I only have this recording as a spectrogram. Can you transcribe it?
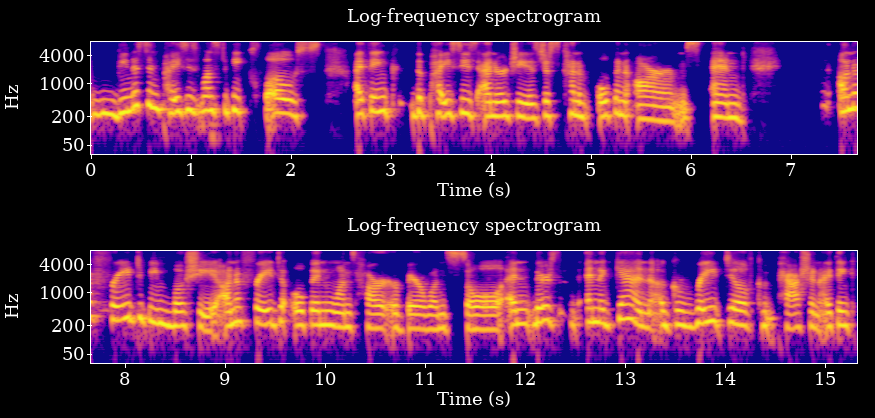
Venus in Pisces wants to be close. I think the Pisces energy is just kind of open arms and unafraid to be mushy, unafraid to open one's heart or bare one's soul. And there's, and again, a great deal of compassion. I think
